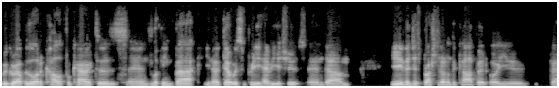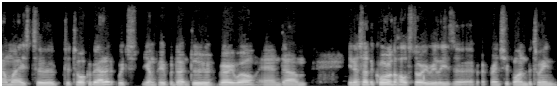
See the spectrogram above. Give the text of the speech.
we grew up with a lot of colourful characters. And looking back, you know, dealt with some pretty heavy issues, and um, you either just brushed it under the carpet or you found ways to to talk about it, which young people don't do very well. And um, you know, so at the core of the whole story really is a, a friendship one between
